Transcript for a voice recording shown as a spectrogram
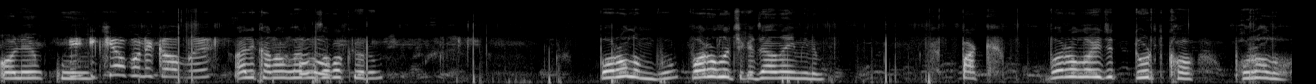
aleyküm. İki abone kaldı. Hadi kanallarınıza bakıyorum. Barolo mu bu? Barolo çıkacağına eminim. Bak. Barolo Edit 4K. Boralo.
